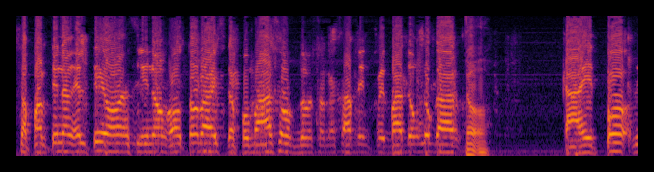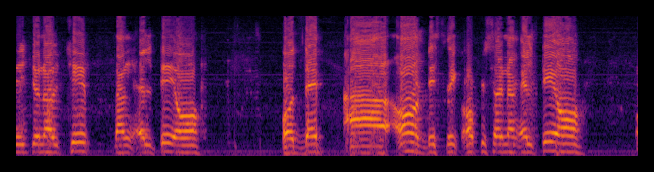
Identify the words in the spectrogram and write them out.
sa parte ng LTO, sinong authorized na pumasok doon sa nasabing pribadong lugar, Oo. kahit po regional chief ng LTO o dep ah, o district officer ng LTO o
